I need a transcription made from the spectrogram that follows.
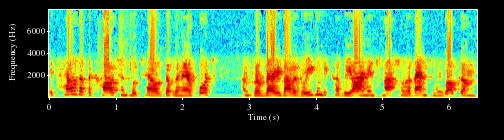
It's held at the Carlton Hotel, Dublin Airport, and for a very valid reason because we are an international event and we welcome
